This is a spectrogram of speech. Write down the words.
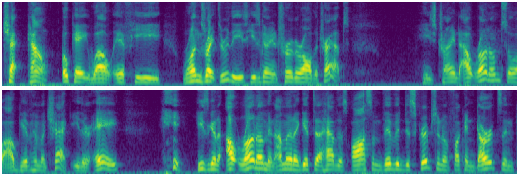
check count. Okay, well, if he runs right through these, he's going to trigger all the traps. He's trying to outrun them, so I'll give him a check. Either A, he, he's going to outrun him, and I'm going to get to have this awesome, vivid description of fucking darts and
